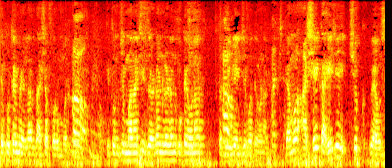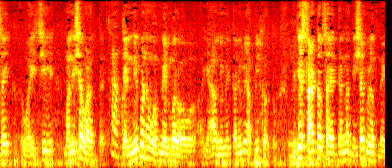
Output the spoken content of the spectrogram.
ते कुठे मिळणार? अशा फोरमवर हो. की तुमची मनाची जडणघडण कुठे होणार? तर. बीबीएनजी मध्ये होणार. त्यामुळे असे काही जे इच्छुक व्यावसायिक व्हायची मनीषा बाळगत. आहेत त्यांनी पण मेंबर व्हावं या निमित्ताने मी अपील करतो जे स्टार्टअप्स आहेत त्यांना दिशा मिळत नाही.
